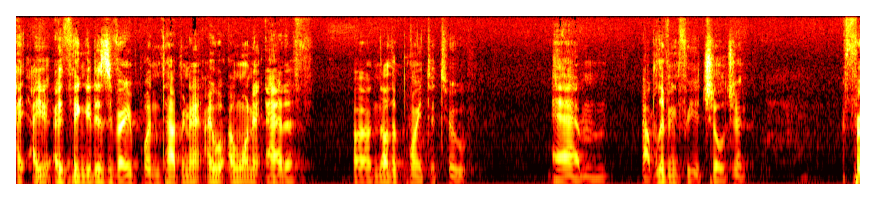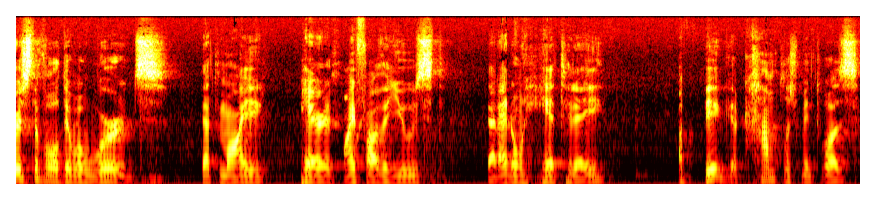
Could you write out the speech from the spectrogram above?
I, I, I think it is a very important topic. And I, I, I want to add a, another point or two um, about living for your children. First of all, there were words that my parent, my father used that I don't hear today. A big accomplishment was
